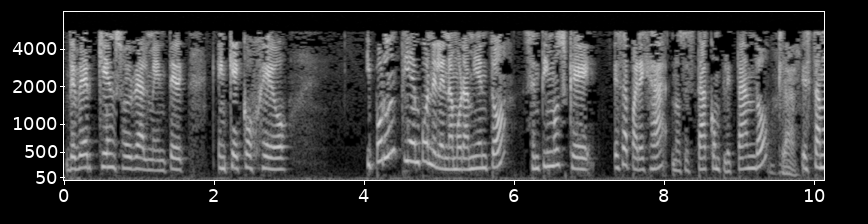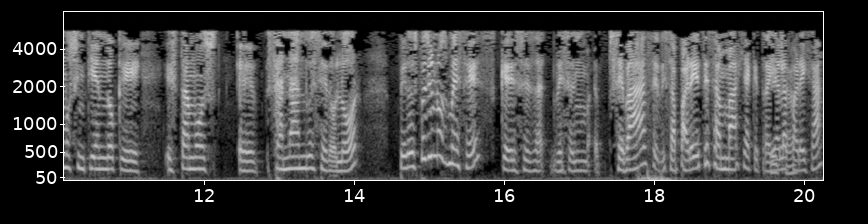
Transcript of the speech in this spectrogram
de ver quién soy realmente, en qué cojeo. Y por un tiempo en el enamoramiento sentimos que esa pareja nos está completando, Claro. estamos sintiendo que estamos eh, sanando ese dolor, pero después de unos meses que se, se va, se desaparece esa magia que traía Sí, la pareja,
